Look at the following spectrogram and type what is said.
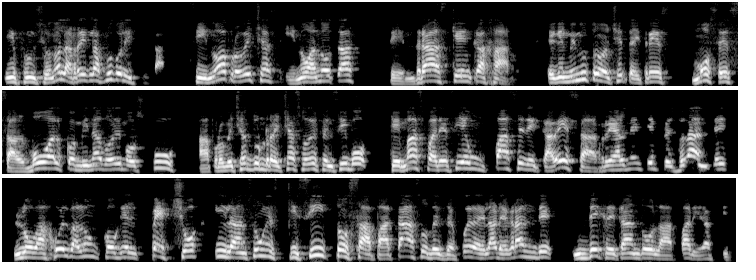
y funcionó la regla futbolística. Si no aprovechas y no anotas, tendrás que encajar. En el minuto 83, Moses salvó al combinado de Moscú, aprovechando un rechazo defensivo que más parecía un pase de cabeza realmente impresionante. Lo bajó el balón con el pecho y lanzó un exquisito zapatazo desde fuera del área grande, decretando la paridad final.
